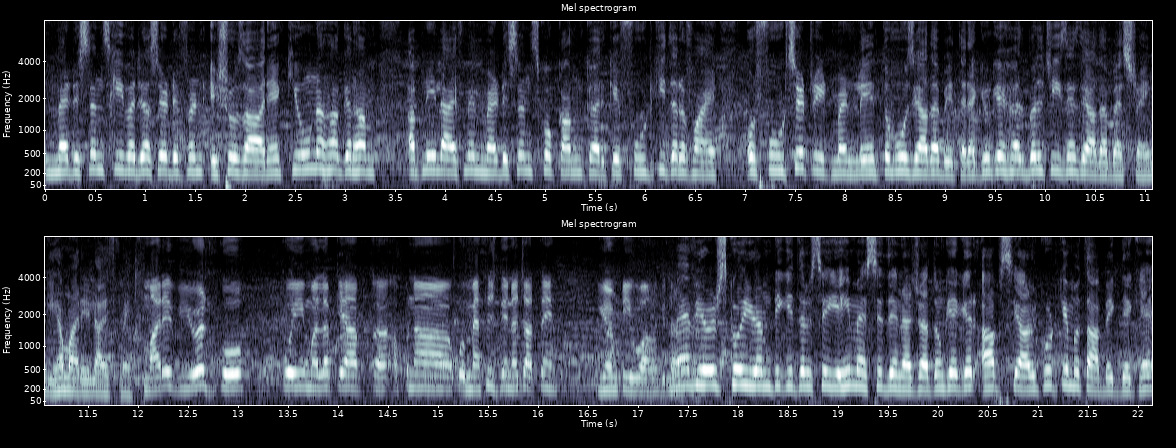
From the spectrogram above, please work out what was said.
मेडिसिन की वजह से डिफरेंट इश्यूज़ आ रहे हैं। क्यों ना अगर हम अपनी लाइफ में मेडिसिन को कम करके फ़ूड की तरफ़ आएँ और फ़ूड से ट्रीटमेंट लें तो वो ज़्यादा बेहतर है क्योंकि हर्बल चीज़ें ज़्यादा बेस्ट रहेंगी हमारी लाइफ में। हमारे व्यूअर्स को कोई मतलब कि आप अपना कोई मैसेज देना चाहते हैं यू वालों की तरफ़ मैं व्यूअर्स को यू की तरफ़ से यही मैसेज देना चाहता हूँ कि अगर आप सियालकोट के मुताबिक देखें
